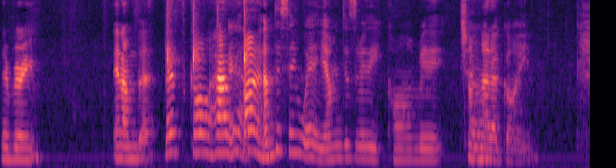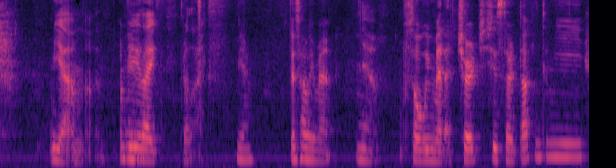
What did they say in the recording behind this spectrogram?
They're very. And I'm the, let's go have Yeah, fun. I'm the same way. I'm just really calm, really Chill. I'm not outgoing. Yeah, I'm not. I'm really like relaxed. yeah. That's how we met. Yeah. So we met at church. She started talking to me,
